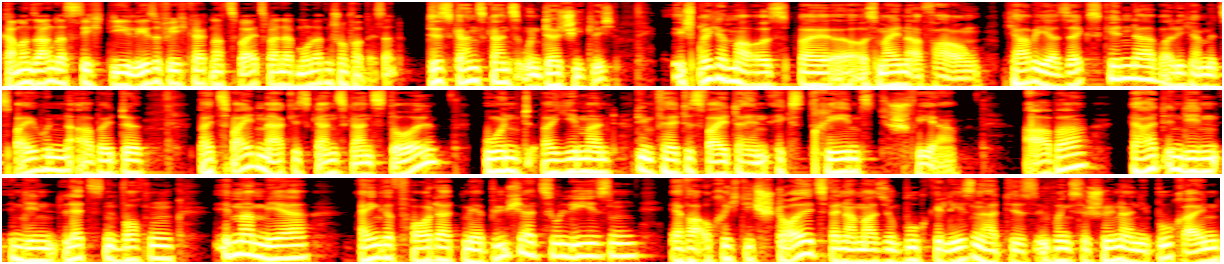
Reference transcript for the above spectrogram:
Kann man sagen, dass sich die Lesefähigkeit nach zwei, zweieinhalb Monaten schon verbessert? Das ist ganz, ganz unterschiedlich. Ich spreche mal aus, bei, äh, aus meinen Erfahrungen. Ich habe ja sechs Kinder, weil ich ja mit zwei Hunden arbeite. Bei zwei merke ich es ganz, ganz doll. Und bei jemand, dem fällt es weiterhin extremst schwer. Aber er hat in den, in den letzten Wochen immer mehr eingefordert, mehr Bücher zu lesen. Er war auch richtig stolz, wenn er mal so ein Buch gelesen hat. Das ist übrigens das Schöne an die Buchreihen.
